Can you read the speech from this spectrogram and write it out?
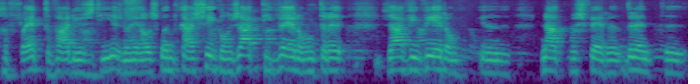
reflete vários dias, não é? elas quando cá chegam já tiveram, já viveram uh, na atmosfera durante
